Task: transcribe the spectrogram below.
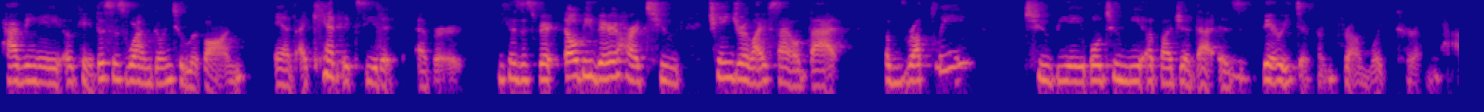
having a okay this is what i'm going to live on and i can't exceed it ever. Because it's very it'll be very hard to change your lifestyle that abruptly to be able to meet a budget that is very different from what you currently have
